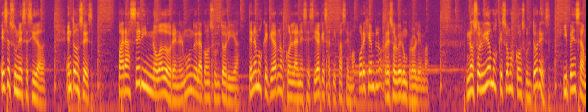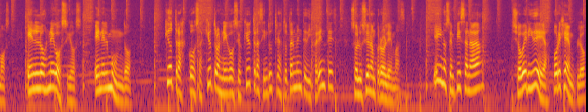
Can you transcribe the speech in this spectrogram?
Esa es su necesidad. Entonces, para ser innovador en el mundo de la consultoría, tenemos que quedarnos con la necesidad que satisfacemos. Por ejemplo, resolver un problema. Nos olvidamos que somos consultores y pensamos en los negocios, en el mundo. ¿Qué otras cosas, qué otros negocios, qué otras industrias totalmente diferentes solucionan problemas? Y ahí nos empiezan a llover ideas. Por ejemplo,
